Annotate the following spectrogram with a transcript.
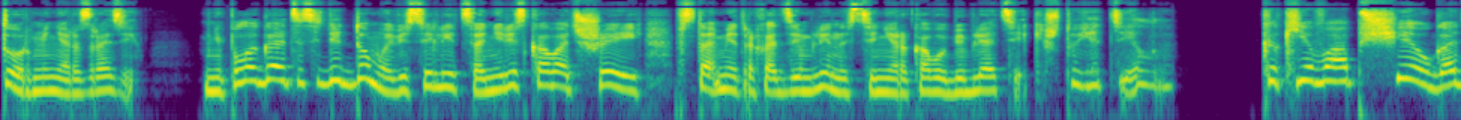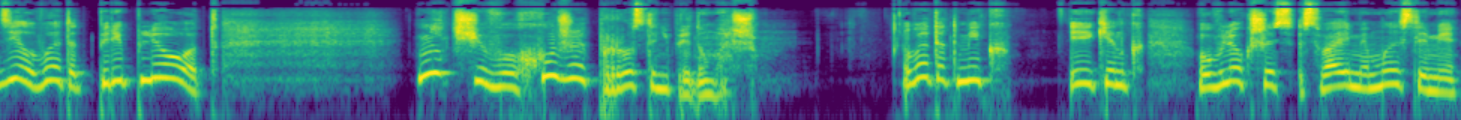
Тор меня разрази». Мне полагается сидеть дома и веселиться, а не рисковать шеей в ста метрах от земли на стене роковой библиотеки. Что я делаю? Как я вообще угодил в этот переплет? Ничего хуже просто не придумаешь. В этот миг Икинг, увлекшись своими мыслями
